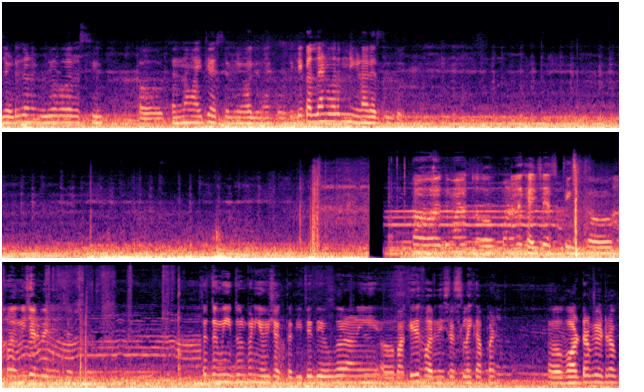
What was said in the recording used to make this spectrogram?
जेवढे जण व्हिडिओ बघत असतील त्यांना माहिती असेल नेवारी नाका तिथे कल्याणवरून निघणारे असतील ते. घ्यायचे असतील फर्निचर बिर्निचर तर तुम्ही इथून पण घेऊ शकता. तिथे देवघर आणि बाकीचे फर्निचर्स लाईक आपण वॉटर वेड्रॉप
